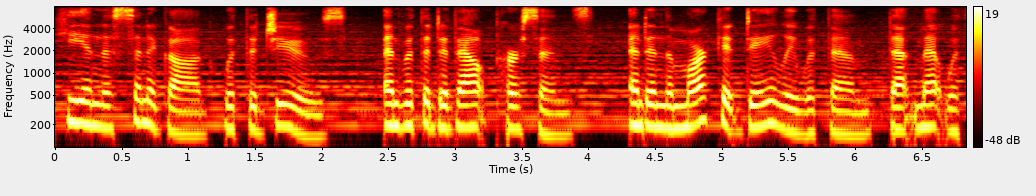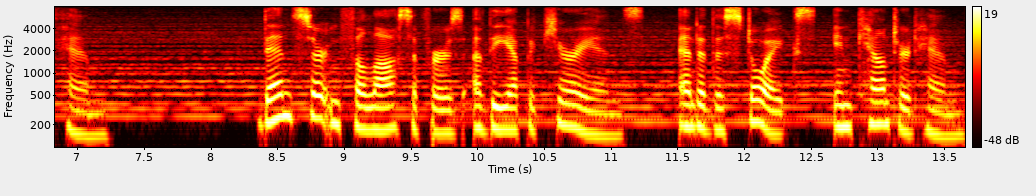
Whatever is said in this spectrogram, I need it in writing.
he in the synagogue with the Jews, and with the devout persons, and in the market daily with them that met with him. Then certain philosophers of the Epicureans, and of the Stoics, encountered him.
